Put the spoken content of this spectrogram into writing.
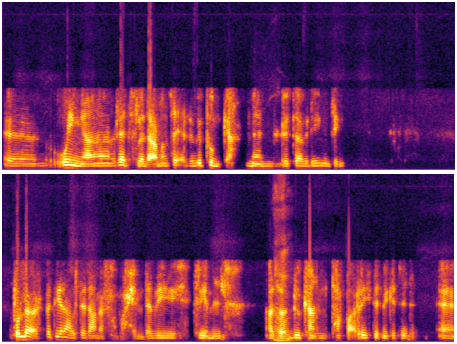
Eh, och inga rädslor där man säger. Det vill punka. Men utöver det ingenting. På löpet är det alltid där med fan vad händer vid tre mil? Alltså Ja. du kan tappa riktigt mycket tid. Eh,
